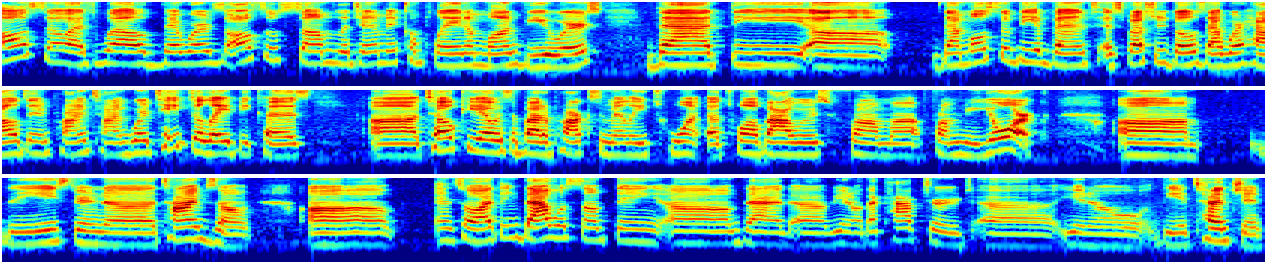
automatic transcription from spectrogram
also as well there was also some legitimate complaint among viewers that the uh, that most of the events especially those that were held in prime time were tape delayed because uh, tokyo is about approximately tw- uh, 12 hours from uh, from new york um, the eastern uh, time zone. Uh, and so i think that was something um, that you know that captured you know the attention.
